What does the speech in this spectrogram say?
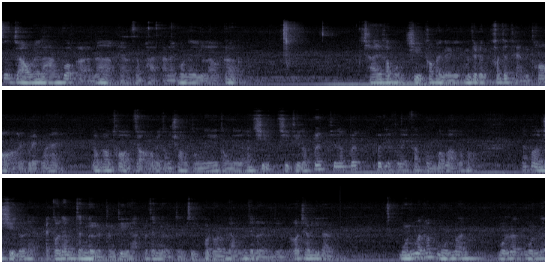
ซึ่งจะเอาไว้ล้างพวกเอ่อหน้าแผงสัมผัสอะไรพวกนี้อยู่แล้วก็ ใช้ครับผมฉีดเข้าไปในมันจะเป็นเขาจะแถมท่อเล็กๆมาให้แล้วก็เอาท่อเจาะเข้าไปตรงช่องตรงนี้ตรงนี้แล้วก็ฉีดฉีดทีละปึ๊ดทีละปึ๊ดปึ๊ดเล็กๆครับผมเบาๆก็พอแล้วพอฉีดแล้วเนี่ยไอตัวเนี้ยมันจะหนืดทันทีฮะมันจะหนืดทันทีพอโดนน้ำยามันจะหนืดทันทีแล้วก็ใช้วิธีการหมุนมันครับหมุนมันหมุนแล้วหมุนใน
